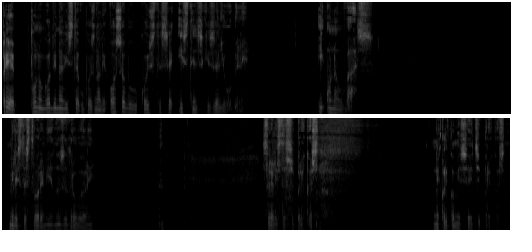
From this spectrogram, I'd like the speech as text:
Prije puno godina vi ste upoznali osobu u koju ste se istinski zaljubili. I ona u vas. Bili ste stvoreni jedno za drugo, ali... Sreli ste se prekasno. Nekoliko mjeseci prekasno.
